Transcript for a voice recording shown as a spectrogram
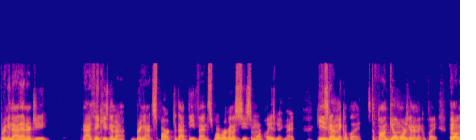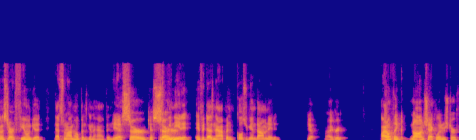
bringing that energy, and I think he's going to bring that spark to that defense where we're going to see some more plays being made. He's going to make a play. Stephon Gilmore's going to make a play. They're all going to start feeling good. That's what I'm hoping is going to happen. Yes, sir. Yes, sir. We need it. If it doesn't happen, Colts are getting dominated. Yep, I agree. I don't think not on Shaq Leonard's turf.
